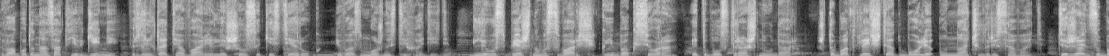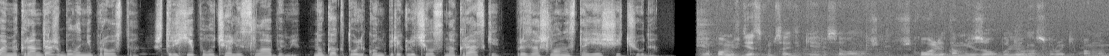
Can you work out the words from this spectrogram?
Два года назад Евгений в результате аварии лишился кистей рук и возможности ходить. Для успешного сварщика и боксера это был страшный удар. Чтобы отвлечься от боли, он начал рисовать. Держать зубами карандаш было непросто. Штрихи получались слабыми. Но как только он переключился на краски, произошло настоящее чудо. Я помню, в детском садике я рисовал, в школе там ИЗО были у нас уроки, по-моему,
